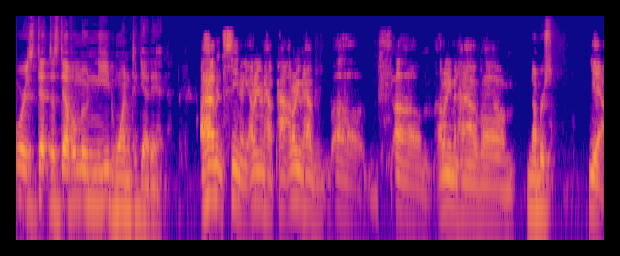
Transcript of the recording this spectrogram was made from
or is De- does Devil Moon need one to get in? I haven't seen any. I don't even have. I don't even have. Uh, um, I don't even have um, numbers. Yeah.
